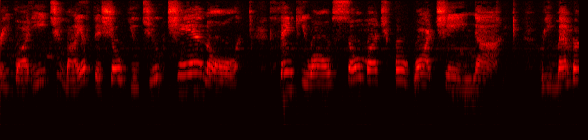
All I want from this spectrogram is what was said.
everybody to my official YouTube channel. Thank you all so much for watching. Remember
